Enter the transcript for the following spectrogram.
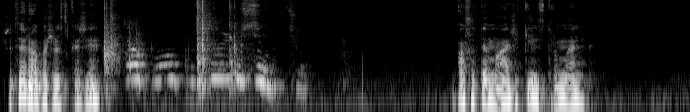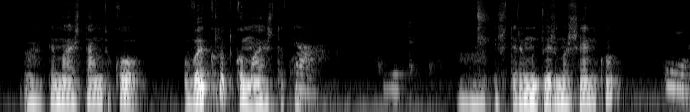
що ти робиш, розкажи? Це попутую сімцю. А що ти маєш? Який інструмент? А, ти маєш там таку викрутку маєш таку? Так. Ага. І що ти ремонтуєш машинку? Ні.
